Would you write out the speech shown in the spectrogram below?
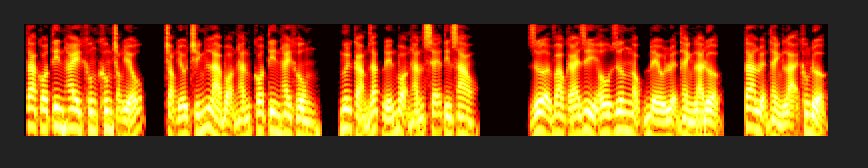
Ta có tin hay không không trọng yếu trọng yếu chính là bọn hắn có tin hay không, ngươi cảm giác đến bọn hắn sẽ tin sao? Dựa vào cái gì âu dương ngọc đều luyện thành là được, ta luyện thành lại không được?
